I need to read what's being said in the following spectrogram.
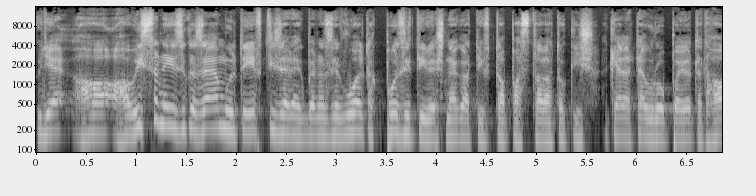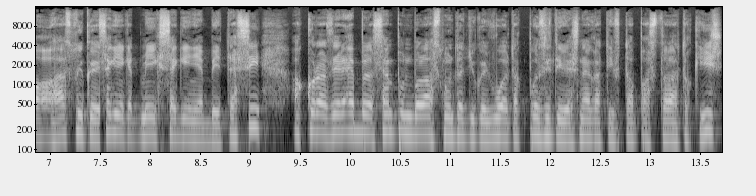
Ugye, ha, ha visszanézzük az elmúlt évtizedekben, azért voltak pozitív és negatív tapasztalatok is a kelet-európai tehát ha, ha azt mondjuk, hogy szegényeket még szegényebbé teszi, akkor azért ebből a szempontból azt mondhatjuk, hogy voltak pozitív és negatív tapasztalatok is.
